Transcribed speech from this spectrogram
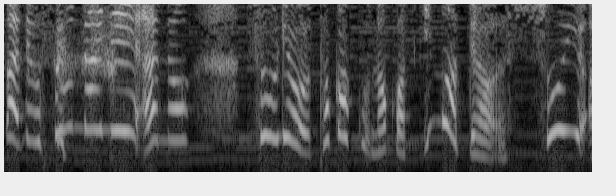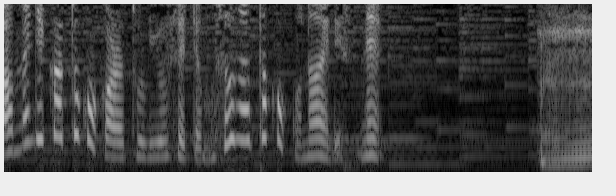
ま あでもそんなに、あの、送料高くなかった。今っては、そういうアメリカとかから取り寄せてもそんな高くないですね。うーん。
